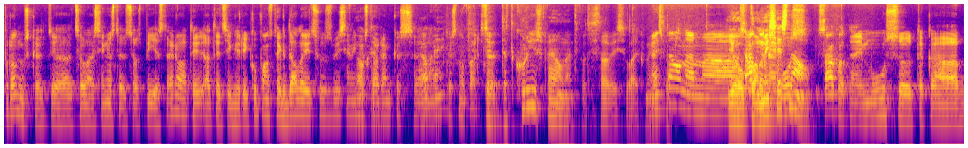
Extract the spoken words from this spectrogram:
protams, ka cilvēks investē savus 50 eiro. atti- Attiecīgi arī kupons tiek dalīts uz visiem investoriem, kas, ā, Ok. kas nopērk. Tad, tad kur jūs pelnāt? Es tā visu laiku Mēs pelnām. Jo komisijas nav. Sākotnēji mūsu kā,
